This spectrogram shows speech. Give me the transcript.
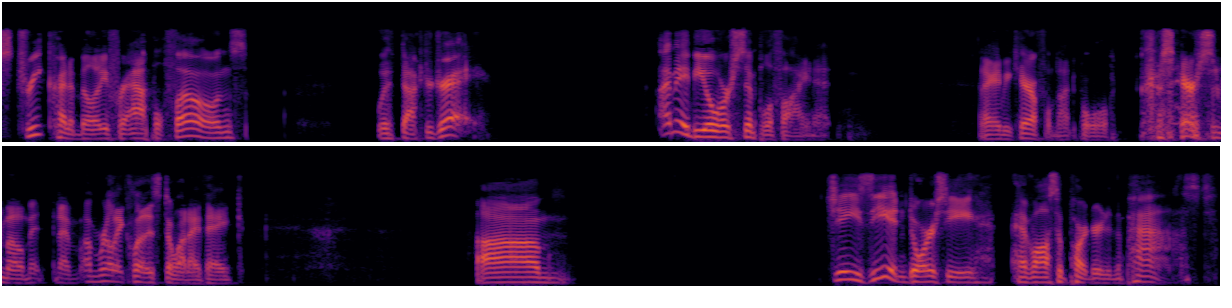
street credibility for Apple phones with Dr. Dre. I may be oversimplifying it. And I gotta be careful not to pull a Chris Harrison moment, and I'm, I'm really close to what I think. Um, Jay Z and Dorsey have also partnered in the past.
